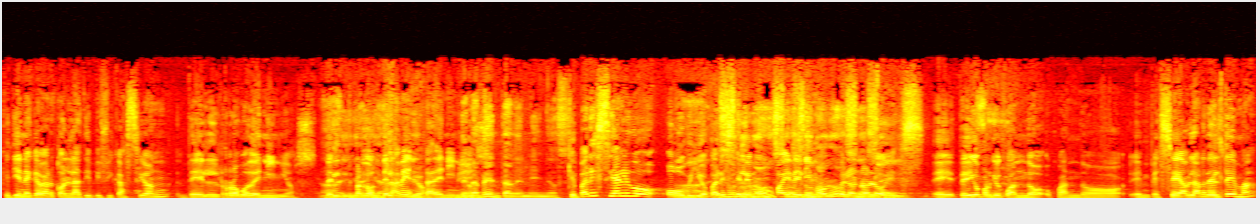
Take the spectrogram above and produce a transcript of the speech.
que tiene que ver con la tipificación del robo de niños, del, Ay, perdón, ay, de la venta de niños. De la venta de niños. Que parece algo obvio, Ah, parece lemon pie de limón, pero no lo es. Eh, te digo porque cuando, cuando empecé a hablar del tema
